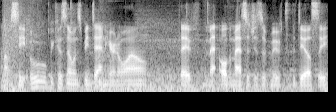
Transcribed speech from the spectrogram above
And obviously, ooh, because no one's been down here in a while, they've met, all the messages have moved to the DLC.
